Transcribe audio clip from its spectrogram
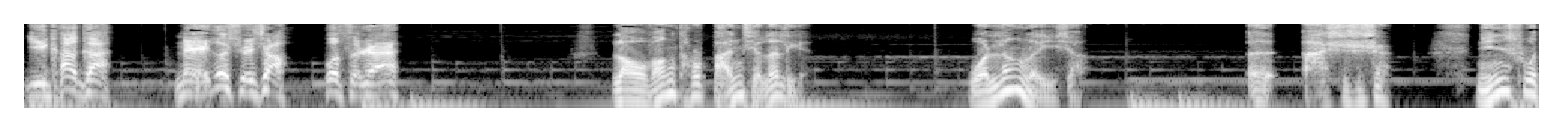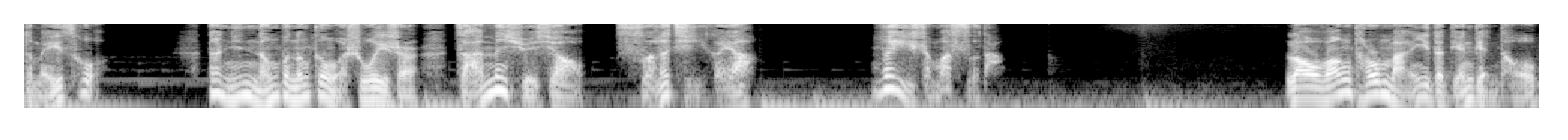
你看看哪个学校不死人？老王头板起了脸，我愣了一下。呃，啊，是是是，您说的没错。那您能不能跟我说一声，咱们学校死了几个呀？为什么死的？老王头满意的点点头。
